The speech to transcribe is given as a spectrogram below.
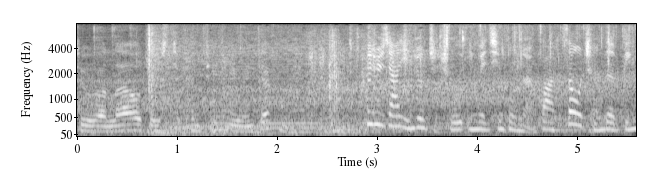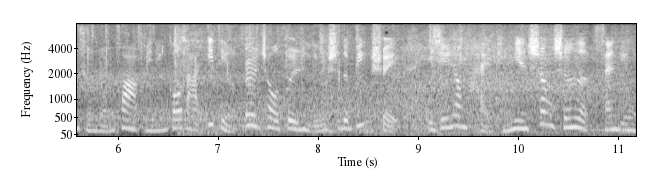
to allow this to continue indefinitely. 科学家研究指出，因为气候暖化造成的冰层融化，每年高达一点二兆吨流失的冰水，已经让海平面上升了三点五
